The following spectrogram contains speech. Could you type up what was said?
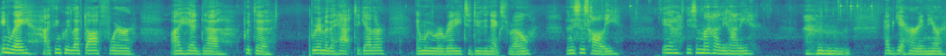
anyway, I think we left off where I had uh, put the brim of the hat together and we were ready to do the next row. And this is Holly. Yeah, this is my Holly Holly. had to get her in here.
